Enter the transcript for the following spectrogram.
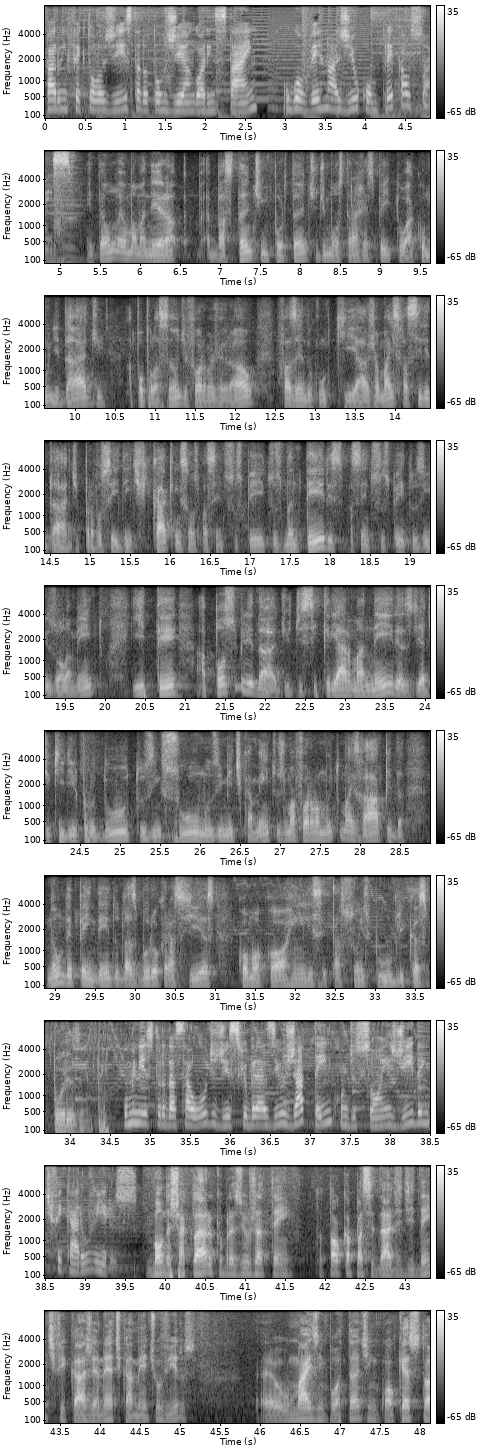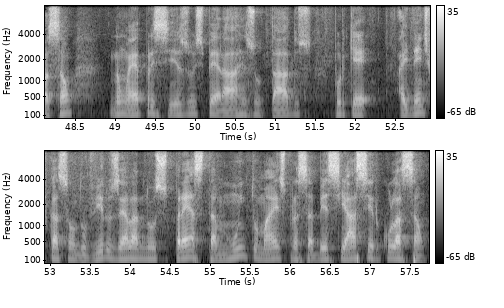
Para o infectologista Dr. Jean Gorenstein, o governo agiu com precauções. Então, é uma maneira bastante importante de mostrar respeito à comunidade, à população de forma geral, fazendo com que haja mais facilidade para você identificar quem são os pacientes suspeitos, manter esses pacientes suspeitos em isolamento e ter a possibilidade de se criar maneiras de adquirir produtos, insumos e medicamentos de uma forma muito mais rápida, não dependendo das burocracias como ocorre em licitações públicas, por exemplo. O ministro da Saúde disse que o Brasil já tem condições de identificar o vírus. Bom deixar claro que o Brasil já tem total capacidade de identificar geneticamente o vírus. É, o mais importante em qualquer situação não é preciso esperar resultados, porque a identificação do vírus ela nos presta muito mais para saber se há circulação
